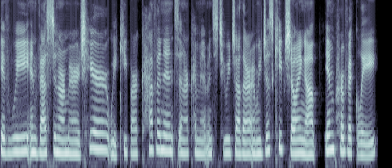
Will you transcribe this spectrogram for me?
if we invest in our marriage here, we keep our covenants and our commitments to each other, and we just keep showing up imperfectly,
